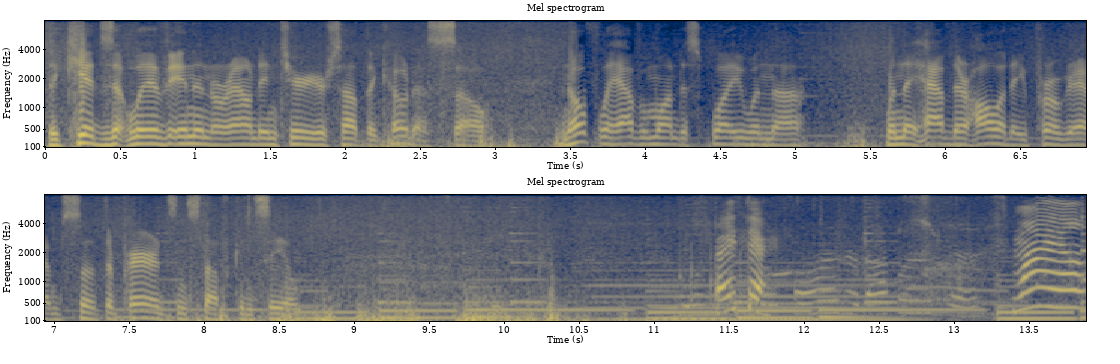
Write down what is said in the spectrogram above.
the kids that live in and around interior South Dakota. So, and hopefully have them on display when, the, when they have their holiday programs so that their parents and stuff can see them. Right there. Smile.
